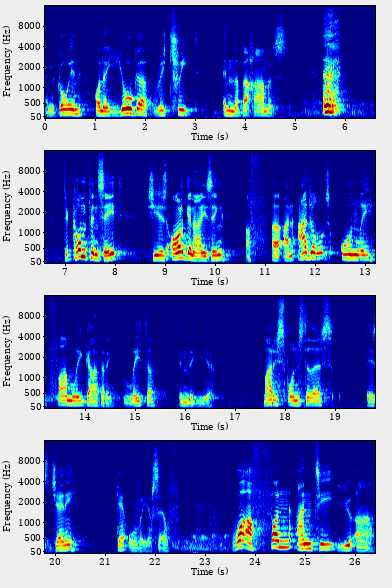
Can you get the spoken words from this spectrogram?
and going on a yoga retreat in the Bahamas. to compensate, she is organizing a, uh, an adults only family gathering later in the year. My response to this is Jenny, get over yourself. what a fun auntie you are.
